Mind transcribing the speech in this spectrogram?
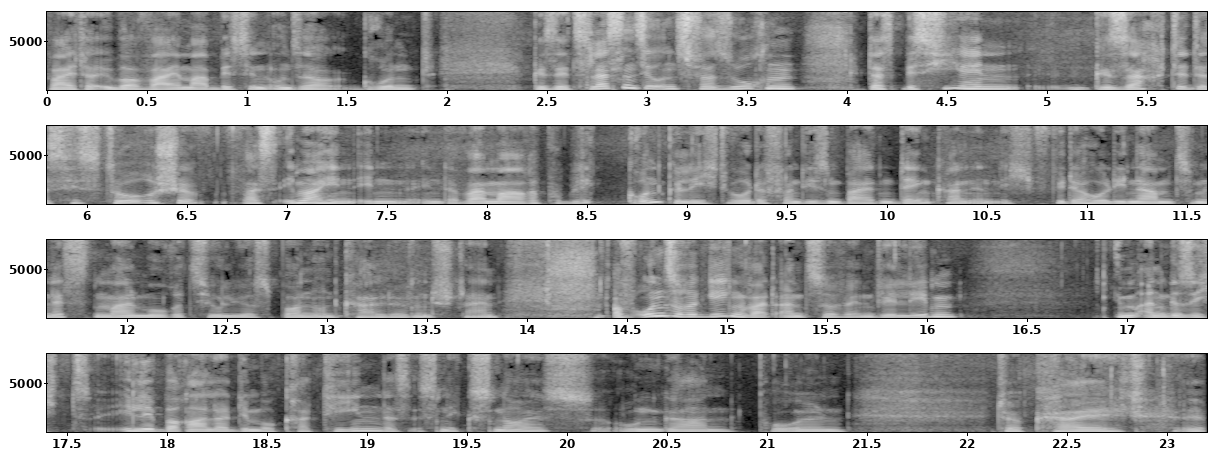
weiter über Weimar bis in unser Grundgesetz. Lassen Sie uns versuchen, das bis hierhin Gesagte, das Historische, was immerhin in, in der Weimarer Republik grundgelegt wurde von diesen beiden Denkern, ich wiederhole die Namen zum letzten Mal, Moritz Julius Bonn und Karl Löwenstein, auf unsere Gegenwart anzuwenden. Wir leben im Angesicht illiberaler Demokratien, das ist nichts Neues, Ungarn, Polen, Türkei, äh,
